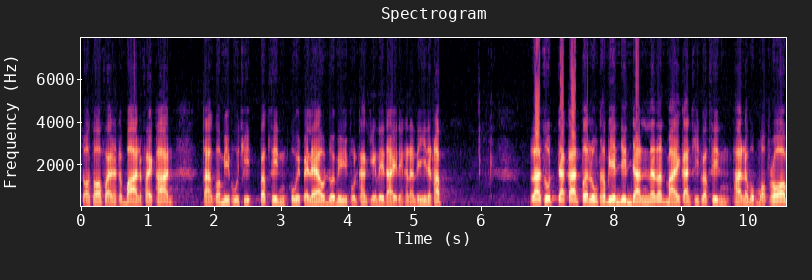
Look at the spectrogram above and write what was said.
สสฝ่ายรัฐบาลฝ่ายค้านต่างก็มีผู้ฉีดวัคซีนโควิดไปแล้ว โดยไม่มีผลข้างเคียงใดๆในขณะนี้นะครับ ล่าสุดจากการเปิดลงทะเบียนยืนยัน และนัดหมายการฉีดวัคซีนผ่านระบบหมอพร้อม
